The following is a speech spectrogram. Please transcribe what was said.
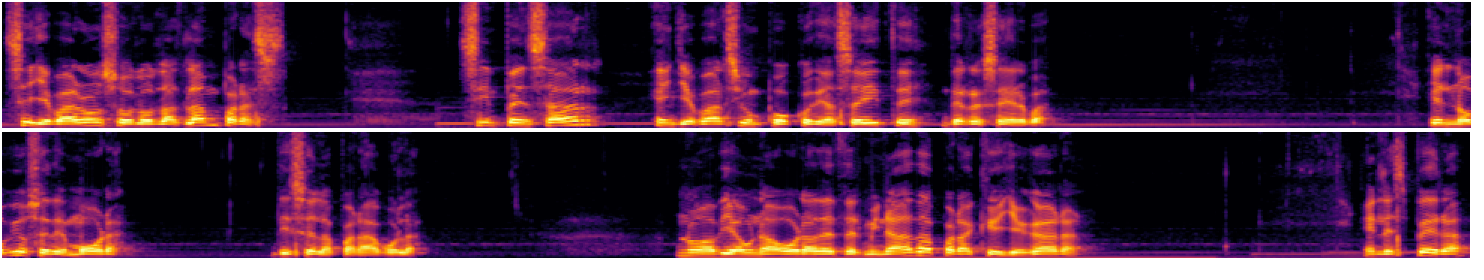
se llevaron solo las lámparas, sin pensar en llevarse un poco de aceite de reserva. El novio se demora, dice la parábola. No había una hora determinada para que llegara. En la espera,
